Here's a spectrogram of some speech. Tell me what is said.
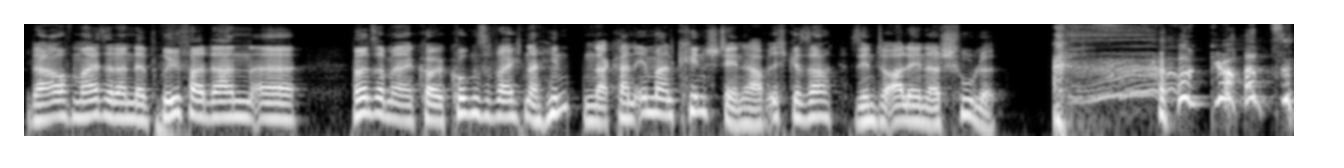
Und darauf meinte dann der Prüfer dann, äh, hören Sie mal, gucken Sie vielleicht nach hinten, da kann immer ein Kind stehen. Da habe ich gesagt, sind doch alle in der Schule. Oh Gott.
